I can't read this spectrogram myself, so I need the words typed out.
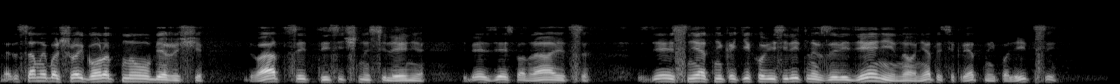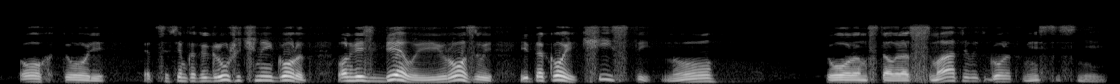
Это самый большой город на убежище. Двадцать тысяч населения. Тебе здесь понравится. Здесь нет никаких увеселительных заведений, но нет и секретной полиции. Ох, Тори, это совсем как игрушечный город. Он весь белый и розовый, и такой чистый. Ну, Торон стал рассматривать город вместе с ней.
